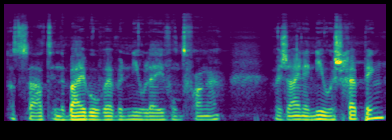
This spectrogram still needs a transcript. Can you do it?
Dat staat in de Bijbel, we hebben een nieuw leven ontvangen. We zijn een nieuwe schepping.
